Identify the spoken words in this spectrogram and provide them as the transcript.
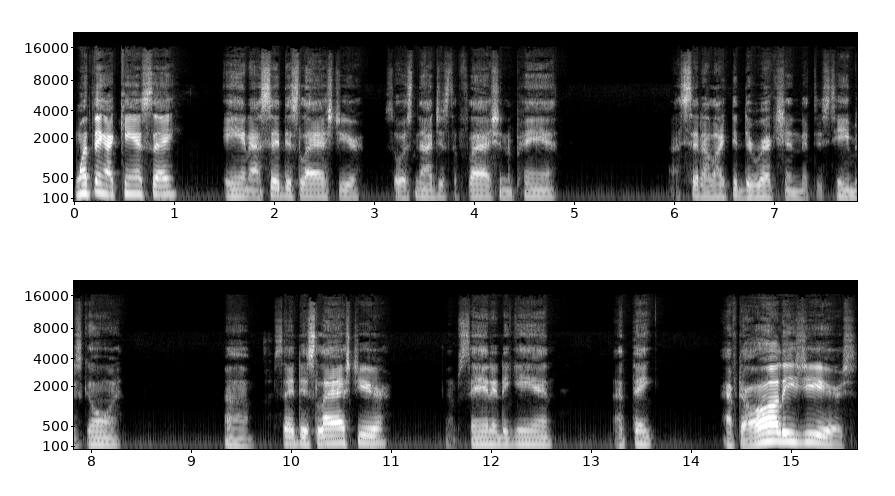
one thing I can say, and I said this last year, so it's not just a flash in the pan. I said I like the direction that this team is going. Um, said this last year. I'm saying it again. I think after all these years,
